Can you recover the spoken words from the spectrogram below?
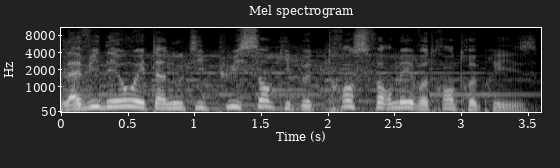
la vidéo est un outil puissant qui peut transformer votre entreprise.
